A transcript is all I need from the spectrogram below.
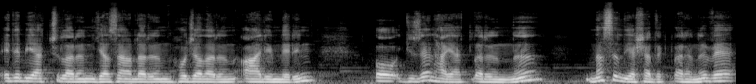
Edebiyatçıların, yazarların, hocaların, alimlerin o güzel hayatlarını nasıl yaşadıklarını ve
